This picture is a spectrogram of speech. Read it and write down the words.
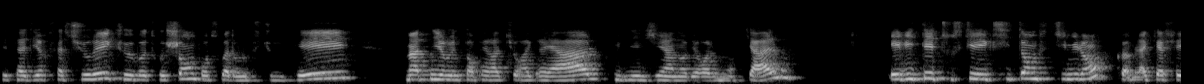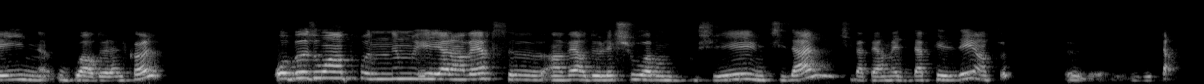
c'est-à-dire s'assurer que votre chambre soit dans l'obscurité, maintenir une température agréable, privilégier un environnement calme Éviter tout ce qui est excitant, stimulant, comme la caféine ou boire de l'alcool. Au besoin, prenez à l'inverse euh, un verre de lait chaud avant de vous coucher, une tisane qui va permettre d'apaiser un peu euh, l'état.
